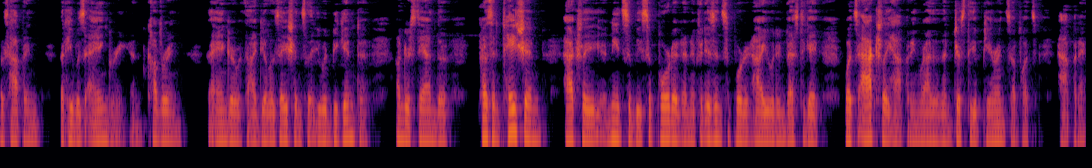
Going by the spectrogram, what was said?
was happening, that he was angry and covering the anger with idealization so that you would begin to understand the presentation actually needs to be supported. And if it isn't supported, how you would investigate what's actually happening rather than just the appearance of what's happening.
